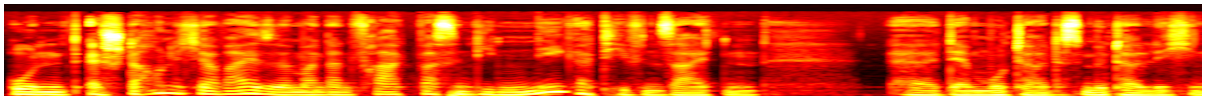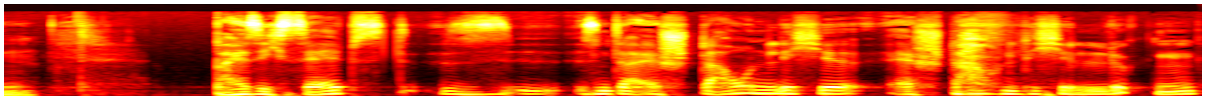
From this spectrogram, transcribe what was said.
Und erstaunlicherweise, wenn man dann fragt, was sind die negativen Seiten äh, der Mutter, des Mütterlichen, bei sich selbst sind da erstaunliche, erstaunliche Lücken,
